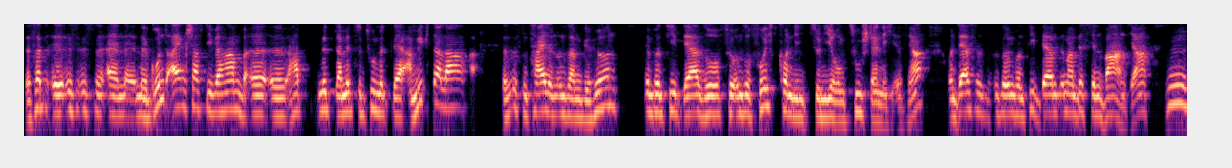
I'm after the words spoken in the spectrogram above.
Das hat, äh, ist, ist eine, eine Grundeigenschaft, die wir haben, äh, äh, hat mit, damit zu tun mit der Amygdala. Das ist ein Teil in unserem Gehirn im Prinzip, der so für unsere Furchtkonditionierung zuständig ist, ja. Und der ist so im Prinzip, der uns immer ein bisschen warnt, ja. Hm,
